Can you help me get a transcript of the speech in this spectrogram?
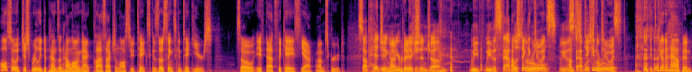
Also, it just really depends on how long that class action lawsuit takes, because those things can take years. So if that's the case, yeah, I'm screwed. Stop hedging on your prediction. prediction, John. We've we've established the rules. it. We've I'm established the to rules. it. It's gonna happen,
